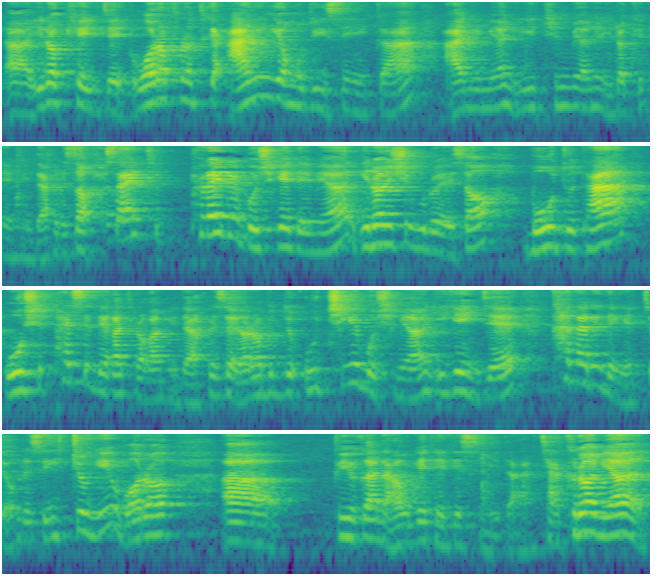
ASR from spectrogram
아, 이렇게 이제 워터프런트가 아닌 경우도 있으니까 아니면 이 뒷면은 이렇게 됩니다. 그래서 사이트 플레이를 보시게 되면 이런 식으로 해서 모두 다 58세대가 들어갑니다. 그래서 여러분들 우측에 보시면 이게 이제 카날이 되겠죠. 그래서 이쪽이 워터 아, 뷰가 나오게 되겠습니다. 자, 그러면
